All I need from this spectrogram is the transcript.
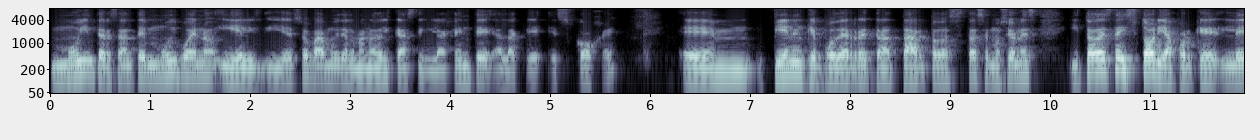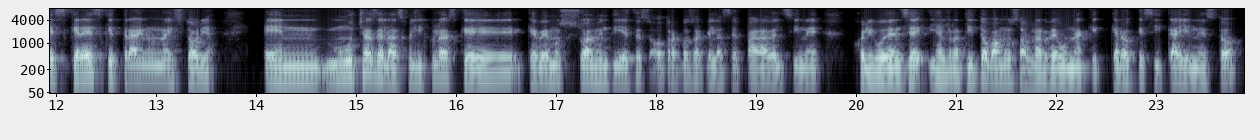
muy interesante, muy bueno, y, el, y eso va muy de la mano del casting. La gente a la que escoge eh, tienen que poder retratar todas estas emociones y toda esta historia, porque les crees que traen una historia. En muchas de las películas que, que vemos usualmente, y esta es otra cosa que la separa del cine hollywoodense, y al ratito vamos a hablar de una que creo que sí cae en esto,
